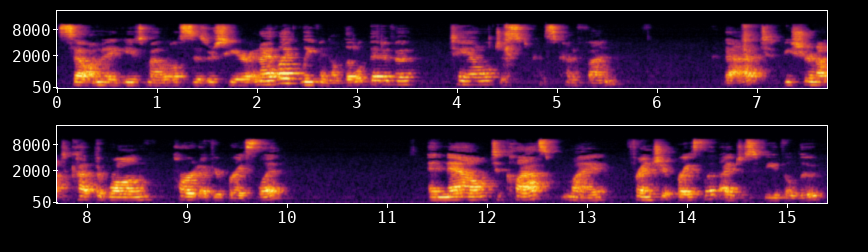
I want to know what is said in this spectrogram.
So I'm going to use my little scissors here, and I like leaving a little bit of a tail just because it's kind of fun. That. Be sure not to cut the wrong part of your bracelet. And now to clasp my friendship bracelet, I just feed the loop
